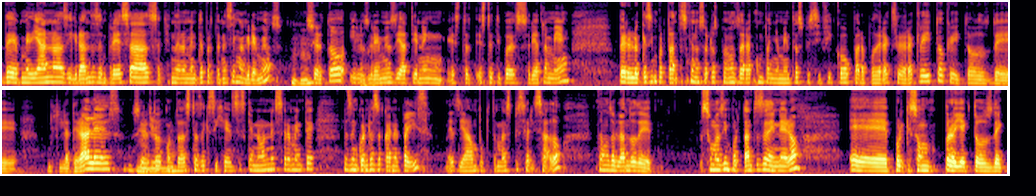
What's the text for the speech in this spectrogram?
de medianas y grandes empresas, generalmente pertenecen a gremios, uh -huh. ¿cierto? Y los gremios ya tienen este, este tipo de asesoría también. Pero lo que es importante es que nosotros podemos dar acompañamiento específico para poder acceder a crédito, créditos de multilaterales, ¿no es cierto? Yeah. Con todas estas exigencias que no necesariamente las encuentras acá en el país, es ya un poquito más especializado. Estamos hablando de sumas importantes de dinero, eh, porque son proyectos de,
